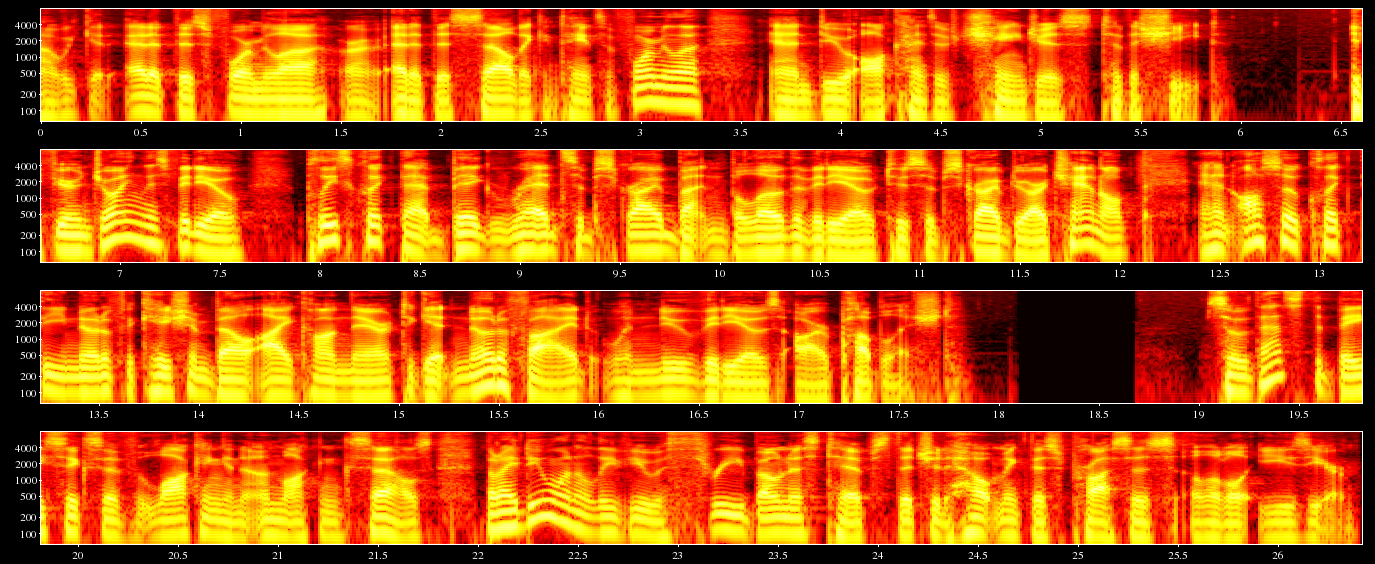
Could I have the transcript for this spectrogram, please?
Uh, we could edit this formula or edit this cell that contains a formula and do all kinds of changes to the sheet. If you're enjoying this video, please click that big red subscribe button below the video to subscribe to our channel, and also click the notification bell icon there to get notified when new videos are published. So that's the basics of locking and unlocking cells, but I do want to leave you with three bonus tips that should help make this process a little easier.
